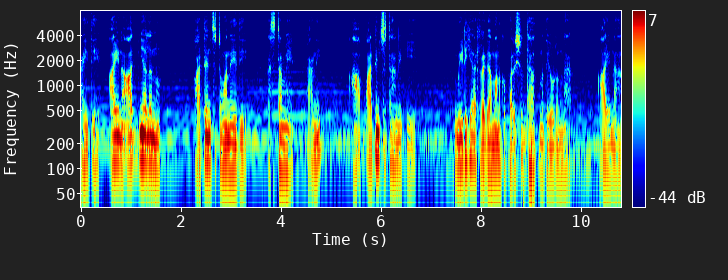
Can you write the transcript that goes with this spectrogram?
అయితే ఆయన ఆజ్ఞలను పాటించటం అనేది కష్టమే. కానీ ఆ పాటించటానికి మీడియేటర్గా మనకు పరిశుద్ధాత్మ దేవుడు ఉన్నారు ఆయన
